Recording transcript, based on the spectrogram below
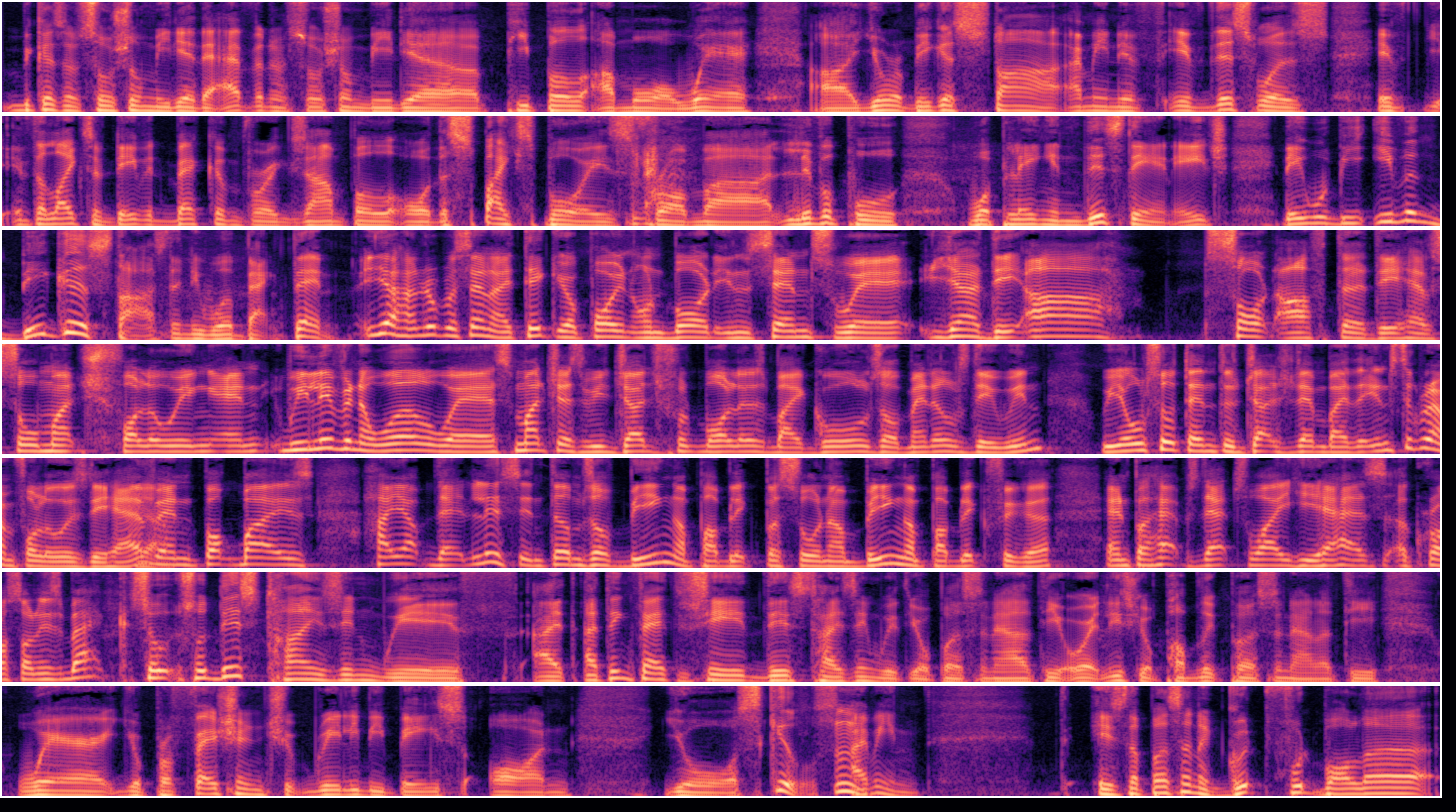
because of social media, the advent of social media, people are more aware. Uh, you're a bigger star. I mean, if, if this was, if, if the likes of David Beckham, for example, or the Spice Boys from uh, Liverpool were playing in this day and age, they would be even bigger stars than they were back then. Yeah, 100%. I take your point on board in the sense where, yeah, they are sought after. They have so much following, and we live in a world where, as much as we judge footballers by goals or medals they win, we also tend to judge them by the Instagram followers they have. Yeah. And Pogba is high up that list in terms of being a public persona, being a public figure, and perhaps that's why he has a cross on his back. So, so this ties in with, I, I think, fair to say, this ties in with your personality, or at least your public personality, where your profession should really be based on your skills. Mm. I mean is the person a good footballer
